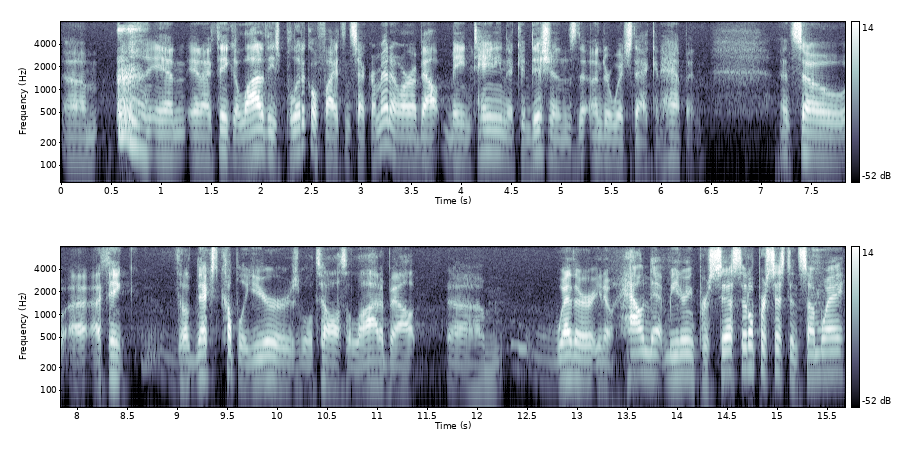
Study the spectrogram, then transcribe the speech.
Um, and and I think a lot of these political fights in Sacramento are about maintaining the conditions that, under which that can happen. And so uh, I think the next couple of years will tell us a lot about um, whether, you know, how net metering persists. It'll persist in some way,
